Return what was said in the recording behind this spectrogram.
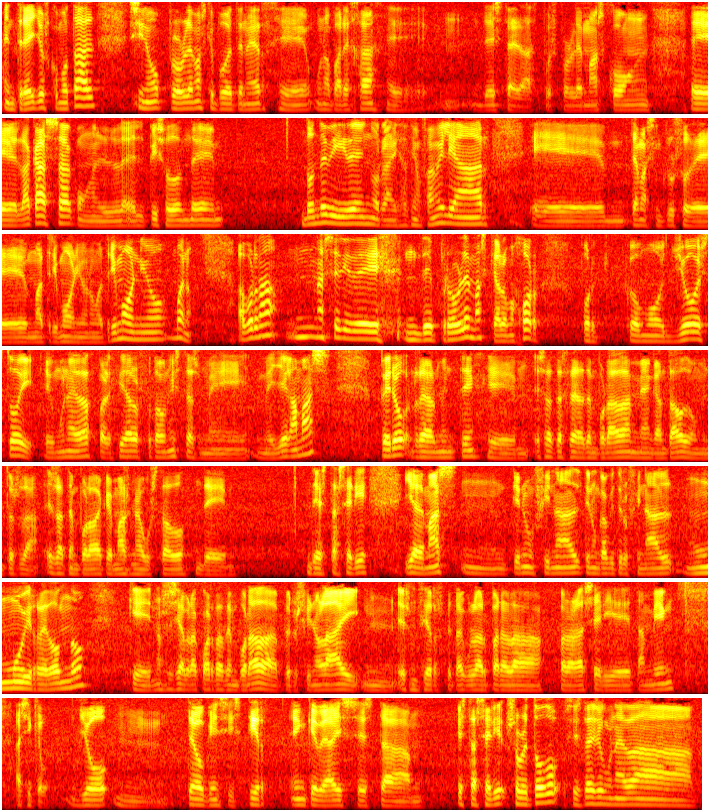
entre ellos como tal, sino problemas que puede tener eh, una pareja de esta edad. Pues problemas con la casa, con el, piso donde, donde viven, organización familiar, temas incluso de matrimonio o no matrimonio. Bueno, aborda una serie de, de problemas que a lo mejor porque como yo estoy en una edad parecida a los protagonistas, me, llega más, pero realmente eh, esa tercera temporada me ha encantado, de momento es la, es la temporada que más me ha gustado de, esta serie y además mm, tiene un final, tiene un capítulo final muy redondo que no sé si habrá cuarta temporada, pero si no la hay, mm, es un cierre espectacular para la, para la serie también. Así que yo mm, tengo que insistir en que veáis esta, esta serie, sobre todo si estáis en una edad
